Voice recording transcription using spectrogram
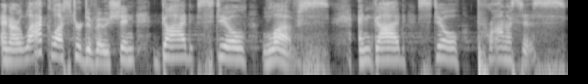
and our lackluster devotion, God still loves and God still promises.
